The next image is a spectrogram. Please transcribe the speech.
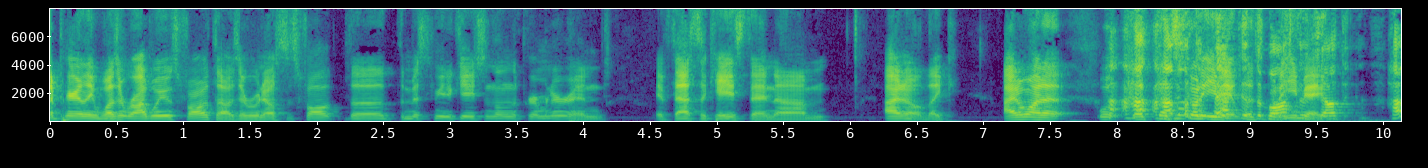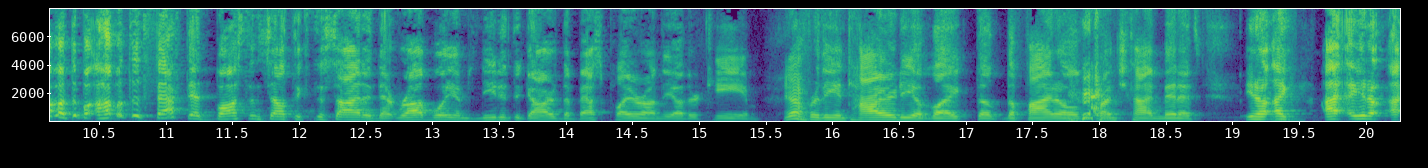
apparently wasn't Rob Williams' fault. That was everyone else's fault. The the miscommunications on the perimeter, and if that's the case, then um, I don't know. Like I don't want to. Well, let's, let's go to email. Let's go to email. How about the how about the fact that Boston Celtics decided that Rob Williams needed to guard the best player on the other team yeah. for the entirety of like the, the final crunch time minutes? You know, like I, you know, I,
